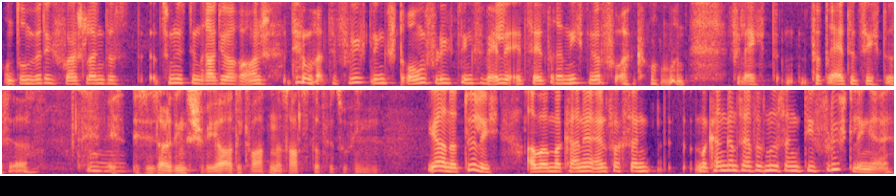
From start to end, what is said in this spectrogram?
Und darum würde ich vorschlagen, dass zumindest in Radio Orange die Worte Flüchtlingsstrom, Flüchtlingswelle etc. nicht mehr vorkommen. Vielleicht verbreitet sich das ja. Mhm. Es, es ist allerdings schwer, adäquaten Ersatz dafür zu finden. Ja, natürlich. Aber man kann ja einfach sagen, man kann ganz einfach nur sagen, die Flüchtlinge.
